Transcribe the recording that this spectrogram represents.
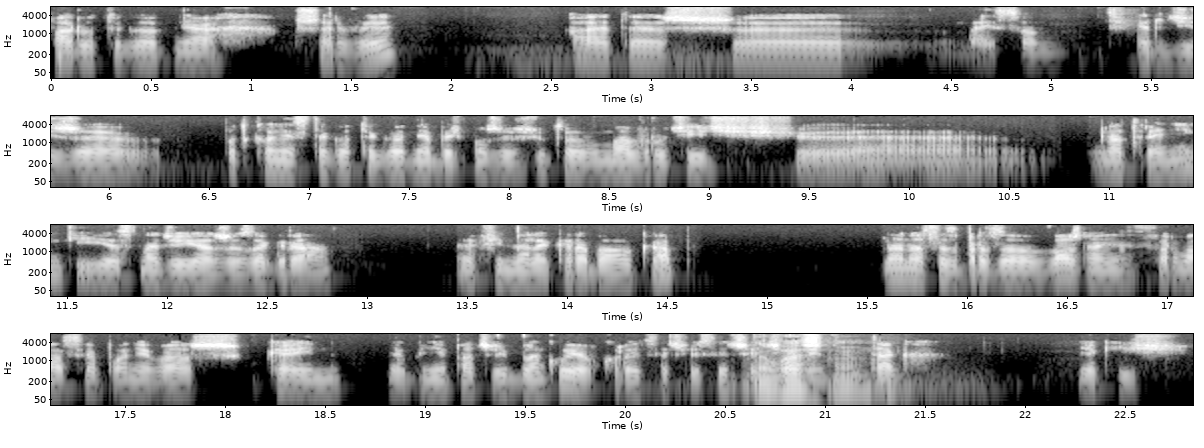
paru tygodniach przerwy, ale też e, Mason twierdzi, że pod koniec tego tygodnia być może już jutro ma wrócić e, na trening i jest nadzieja, że zagra w finale Carabao Cup. dla nas to jest bardzo ważna informacja, ponieważ Kane, jakby nie patrzeć, blankuje w kolejce 33. No właśnie. Więc i tak jakiś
